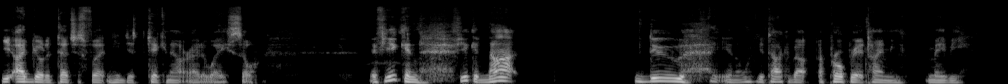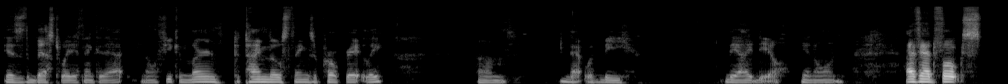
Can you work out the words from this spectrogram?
he, I'd go to touch his foot, and he'd just kicking out right away. So if you can, if you could not do, you know, you talk about appropriate timing, maybe is the best way to think of that. You know, if you can learn to time those things appropriately, um, that would be the ideal, you know. And I've had folks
